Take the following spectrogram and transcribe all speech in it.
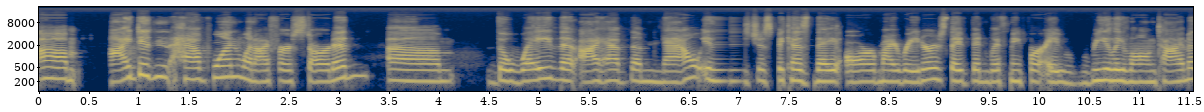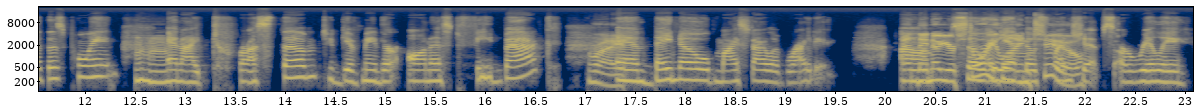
Um, i didn't have one when i first started. Um, the way that I have them now is just because they are my readers. They've been with me for a really long time at this point, mm-hmm. and I trust them to give me their honest feedback. Right. And they know my style of writing. And um, they know your storyline so those too. Friendships are really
